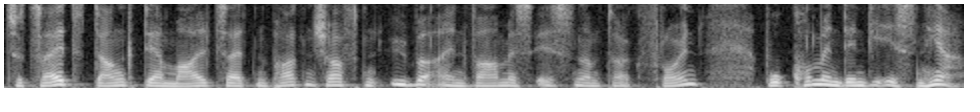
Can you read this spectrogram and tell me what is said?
zurzeit dank der Mahlzeitenpatenschaften über ein warmes Essen am Tag freuen. Wo kommen denn die Essen her?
